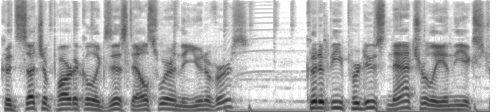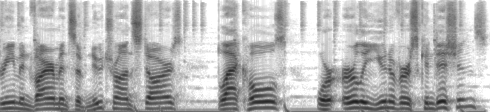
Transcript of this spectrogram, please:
Could such a particle exist elsewhere in the universe? Could it be produced naturally in the extreme environments of neutron stars, black holes, or early universe conditions?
